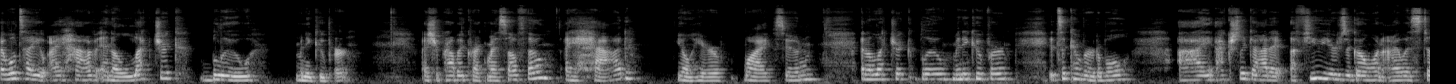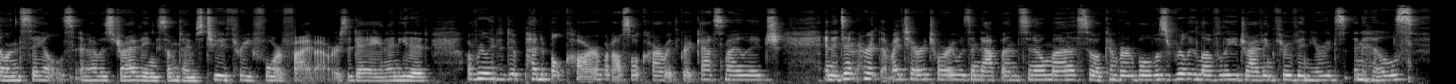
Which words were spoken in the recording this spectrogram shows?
I will tell you, I have an electric blue Mini Cooper. I should probably correct myself though. I had You'll hear why soon. An electric blue Mini Cooper. It's a convertible. I actually got it a few years ago when I was still in sales and I was driving sometimes two, three, four, five hours a day. And I needed a really dependable car, but also a car with great gas mileage. And it didn't hurt that my territory was in Napa and Sonoma. So a convertible was really lovely driving through vineyards and hills.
